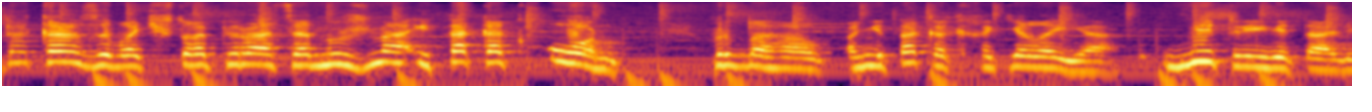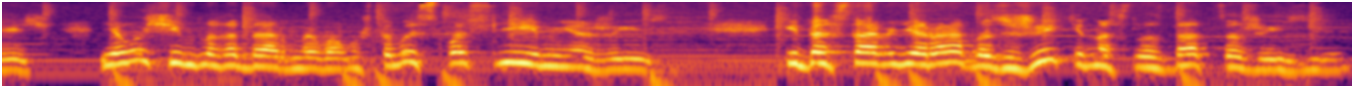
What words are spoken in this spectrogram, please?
доказывать, что операция нужна, и так, как он предлагал, а не так, как хотела я. Дмитрий Витальевич, я очень благодарна вам, что вы спасли мне жизнь и доставили радость жить и наслаждаться жизнью.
